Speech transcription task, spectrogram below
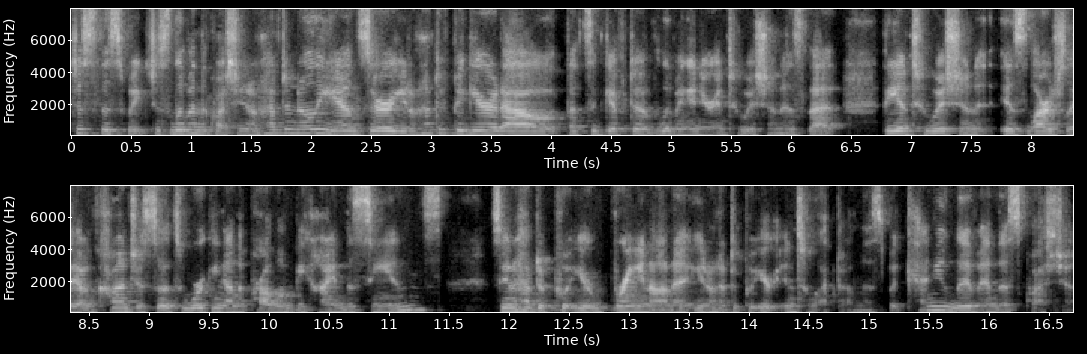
Just this week, just live in the question. You don't have to know the answer. You don't have to figure it out. That's a gift of living in your intuition is that the intuition is largely unconscious. So it's working on the problem behind the scenes. So you don't have to put your brain on it. You don't have to put your intellect on this, but can you live in this question?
